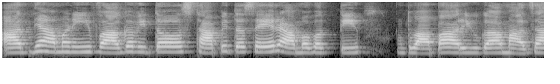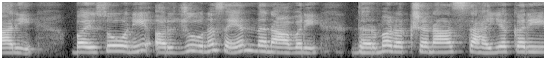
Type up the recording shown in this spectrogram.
आज्ञामणी वागवित स्थापितसे रामभक्ती द्वापार युगा माझारी बैसोनी अर्जुन सयंदनावरी धर्मरक्षणास सहाय्य करी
